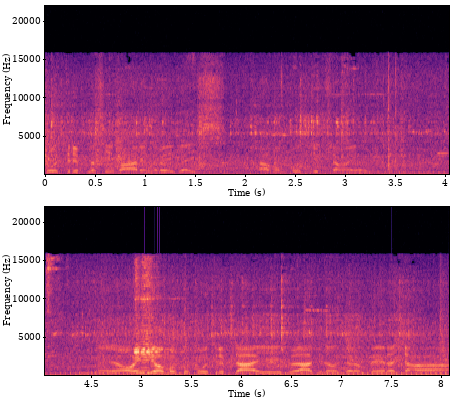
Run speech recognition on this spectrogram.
food trip na si paring Roy guys. Tamang food trip siya ngayon. Eh ako hindi ako magpo-food trip dahil wala din akong dalang pera tsaka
